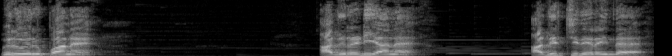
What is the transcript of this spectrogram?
விறுவிறுப்பான அதிரடியான அதிர்ச்சி நிறைந்த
